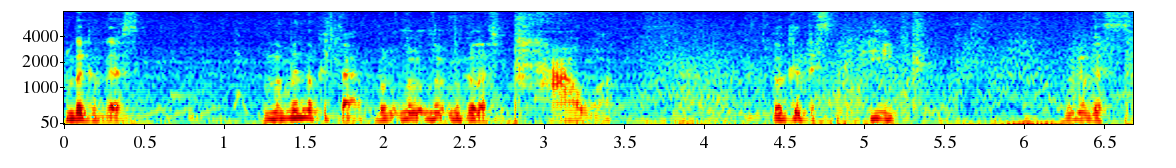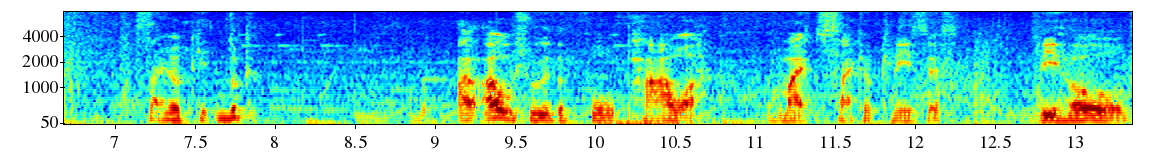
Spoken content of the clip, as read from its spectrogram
Look at this. Let me look at that. Look, look, look, at this power. Look at this pink. Look at this psycho. Look. I, I will show you the full power of my psychokinesis. Behold.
